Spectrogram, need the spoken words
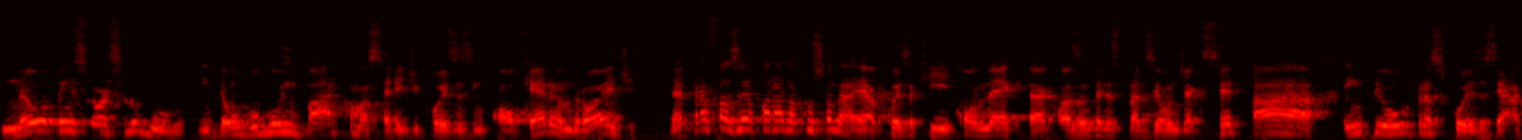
não open source do Google. Então o Google embarca uma série de coisas em qualquer Android né, para fazer a parada funcionar. É a coisa que conecta com as antenas para dizer onde é que você está, entre outras coisas. A,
